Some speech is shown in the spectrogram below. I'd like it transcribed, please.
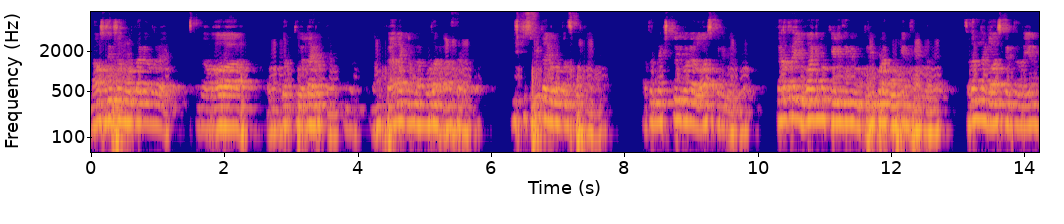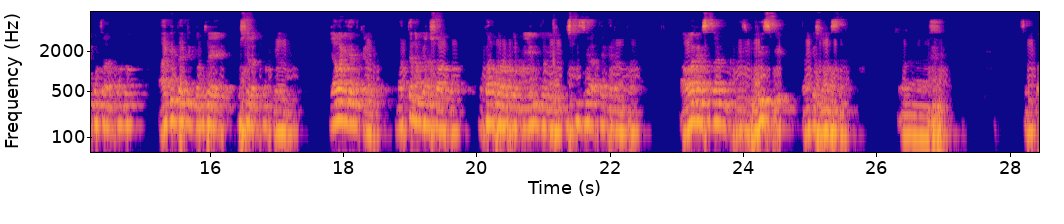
ನಾವು ಸುದೀಪ್ ಸರ್ ನೋಡಿದಾಗ ಅಂದ್ರೆ ಅವರ ಅವ್ರ ಗತ್ತು ಎಲ್ಲ ಇರುತ್ತೆ. ನಮ್ಮ ಫ್ಯಾನ್ ಆಗಿ ನಮ್ಗೆ ನೋಡಿದಾಗ ಕಾಣಿಸ್ತಾ ಇರುತ್ತೆ. ಇಷ್ಟು ಸ್ವೀಟ್ ಆಗಿರುವಂತ ಅನ್ಸ್ಬಿಡ್ತು ನಾವು ಅದ್ರ ನೆಕ್ಸ್ಟ್ ಇವಾಗ ಲಾಂಚ್ ಕರಿಬೇಕು. ಕರೆದ್ರೆ ಇವಾಗಿನೂ ಕೇಳಿದೀವಿ ಧ್ವನಿ ಕೂಡ ಓಕೆ ಅಂತ ಹೇಳ್ತಾರೆ. ಸಡನ್ ಆಗಿ ಲಾಸ್ಟ್ ಕರಿತಾರೆ ಏನು ಕೂತ್ರ ಅನ್ಕೊಂಡು ಆಗಿದ್ದಾಗಿ ಬಂದ್ರೆ ಖುಷಿ ಅನ್ಕೊಂಡು ಕೇಳಿದ್ವಿ ಯಾವಾಗಿದೆ ಅಂತ ಕೇಳಿದ್ರು. ಮತ್ತೆ ನಮ್ಗೆಲ್ಲ ಶಾರ್ಟ್ ಮುಖಾಂತರ ಏನು ಇಷ್ಟು ಈಸಿ ಆಗ್ತಾ ಇದ್ದೀರಾ ಅಂತ. ಅವಾಗ ಅನ್ಸುತ್ತೆ very sweet thank you so much sir ಸ್ವಲ್ಪ.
